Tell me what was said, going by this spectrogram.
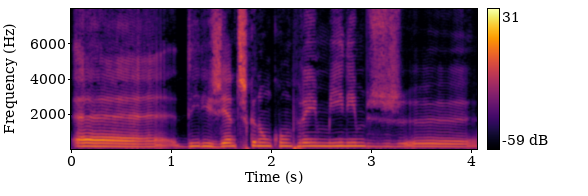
uh, dirigentes que não cumprem mínimos, uh,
